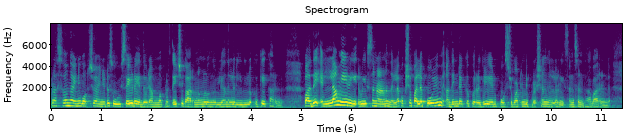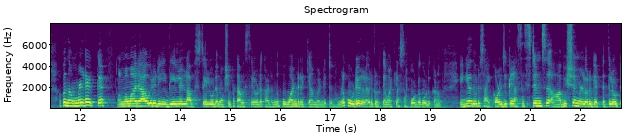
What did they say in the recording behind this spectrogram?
പ്രസവം കഴിഞ്ഞ് കുറച്ച് കഴിഞ്ഞിട്ട് സൂയിസൈഡ് ചെയ്ത ഒരു അമ്മ പ്രത്യേകിച്ച് കാരണങ്ങളൊന്നുമില്ല എന്നുള്ള രീതിയിലൊക്കെ കേൾക്കാറുണ്ട്. അപ്പോൾ അത് എല്ലാം ഈ റീസൺ ആണെന്നല്ല. പക്ഷെ പലപ്പോഴും അതിന്റെയൊക്കെ പിറകിൽ ഈ ഒരു പോസ്റ്റ് പാർട്ടം ഡിപ്രഷൻ എന്നുള്ള റീസൺസ് ഉണ്ടാവാറുണ്ട്. അപ്പോൾ നമ്മളുടെയൊക്കെ അമ്മമാർ ആ ഒരു രീതിയിലുള്ള അവസ്ഥയിലൂടെ മോശപ്പെട്ട അവസ്ഥയിലൂടെ കടന്നു പോകാണ്ടിരിക്കാൻ വേണ്ടിയിട്ട് നമ്മൾ കൂടെയുള്ളവർ കൃത്യമായിട്ടുള്ള സപ്പോർട്ട് കൊടുക്കണം. ഇനി അതൊരു സൈക്കോളജിക്കൽ അസിസ്റ്റൻസ് ആവശ്യമുള്ള ഒരു ഘട്ടത്തിലോട്ട്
